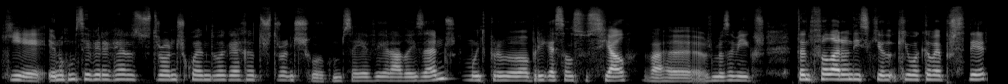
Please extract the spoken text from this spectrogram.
que é, eu não comecei a ver a Guerra dos Tronos quando a Guerra dos Tronos chegou. Eu comecei a ver há dois anos, muito por obrigação social. Vá, eh, os meus amigos tanto falaram disso que eu, que eu acabei por ceder.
